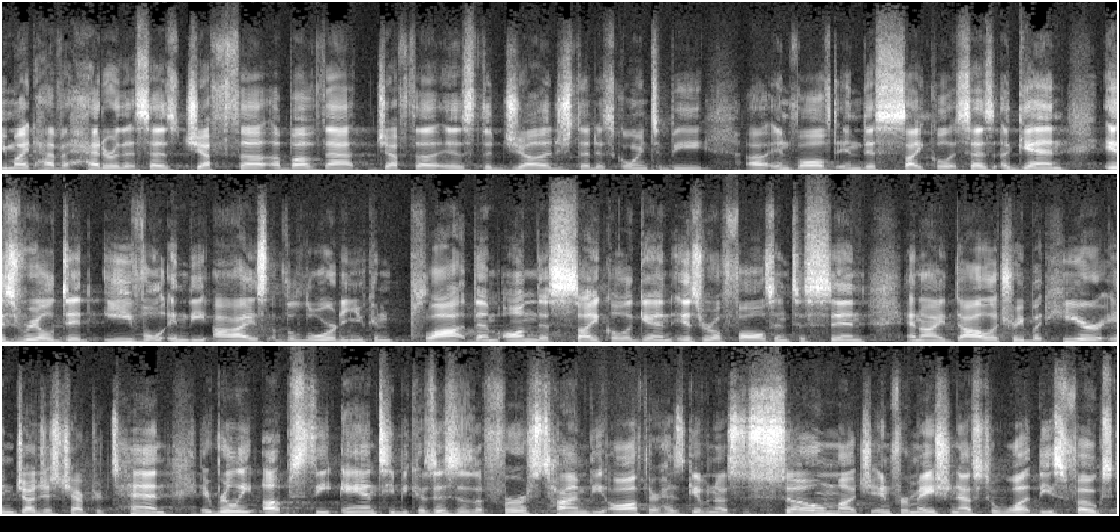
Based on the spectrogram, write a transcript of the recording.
you might have a header that says Jephthah above that. Jephthah is the judge that is going to be uh, involved in this cycle. It says, again, Israel did evil in the eyes of the Lord, and you can plot them on this cycle. Again, Israel falls into sin and idolatry. But here in Judges chapter 10, it really ups the ante because this is the first time the author has given us so much information as to what these folks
